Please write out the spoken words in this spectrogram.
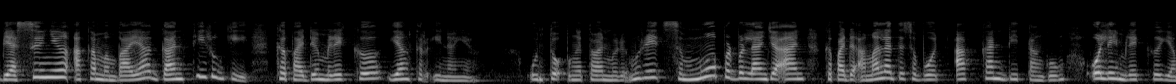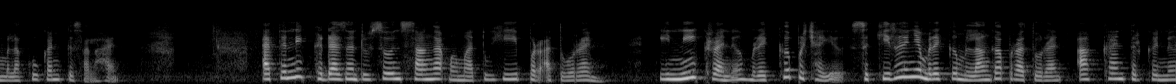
biasanya akan membayar ganti rugi kepada mereka yang terinaya. Untuk pengetahuan murid-murid, semua perbelanjaan kepada amalan tersebut akan ditanggung oleh mereka yang melakukan kesalahan. Etnik Kedazan Dusun sangat mematuhi peraturan. Ini kerana mereka percaya sekiranya mereka melanggar peraturan akan terkena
